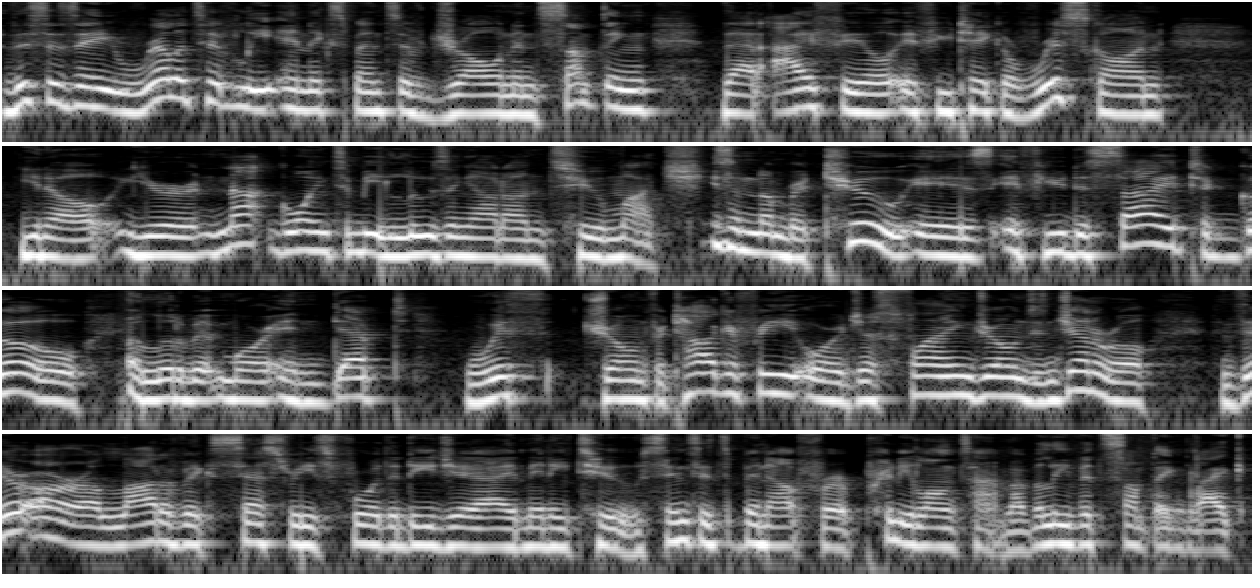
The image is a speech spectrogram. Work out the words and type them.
this is a relatively inexpensive drone and something that i feel if you take a risk on you know, you're not going to be losing out on too much. Reason number two is if you decide to go a little bit more in depth with drone photography or just flying drones in general, there are a lot of accessories for the DJI Mini 2 since it's been out for a pretty long time. I believe it's something like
